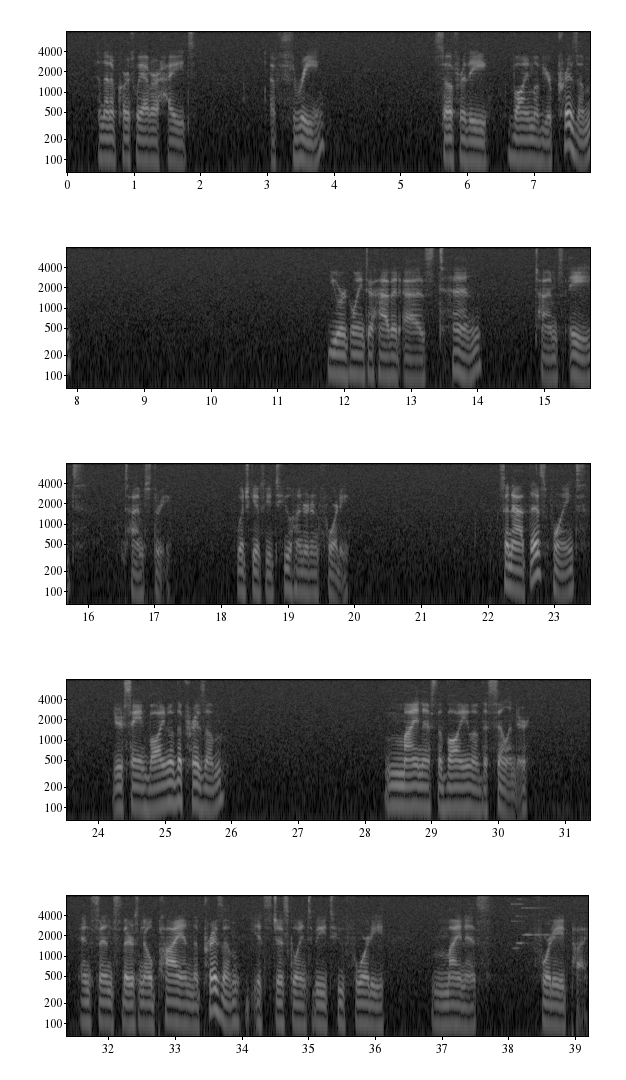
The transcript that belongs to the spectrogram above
and then of course we have our height of 3. So for the volume of your prism, you are going to have it as 10 times 8 times 3, which gives you 240. So now at this point, you're saying volume of the prism minus the volume of the cylinder. And since there's no pi in the prism, it's just going to be 240 minus 48 pi.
